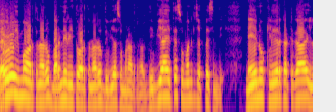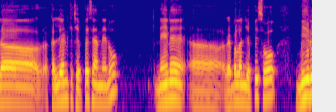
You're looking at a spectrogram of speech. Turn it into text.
గౌరవ్ ఇమ్ము ఆడుతున్నారు. భరణి రీతు ఆడుతున్నారు. దివ్య సుమన్ ఆడుతున్నారు. దివ్య అయితే సుమన్కి చెప్పేసింది. నేను క్లియర్ కట్గా ఇలా కళ్యాణ్కి చెప్పేశాను నేను. నేనే రెబల్ అని చెప్పి. సో మీరు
